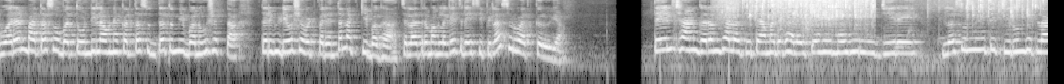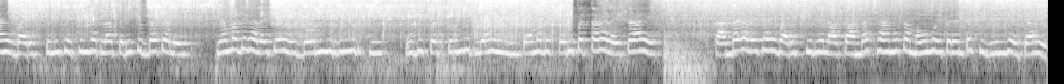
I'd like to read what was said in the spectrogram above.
वरण भातासोबत तोंडी लावण्याकरता सुद्धा तुम्ही बनवू शकता. तर व्हिडिओ शेवटपर्यंत नक्की बघा. चला तर मग लगेच रेसिपीला सुरुवात करूया. तेल छान गरम झालं की त्यामध्ये घालायचे आहे मोहरी जिरे लसूण मी इथे चिरून घेतला आहे. बारीक तुम्ही खेचून घेतला तरी सुद्धा चालेल. यामध्ये घालायचे आहे दोन हिरवी मिरची. उभी कट करून घेतली आहे त्यामध्ये कढीपत्ता घालायचा आहे. कांदा घालायचा आहे. बारीक चिरलेला कांदा छान असा मऊ होईपर्यंत शिजवून घ्यायचा आहे.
